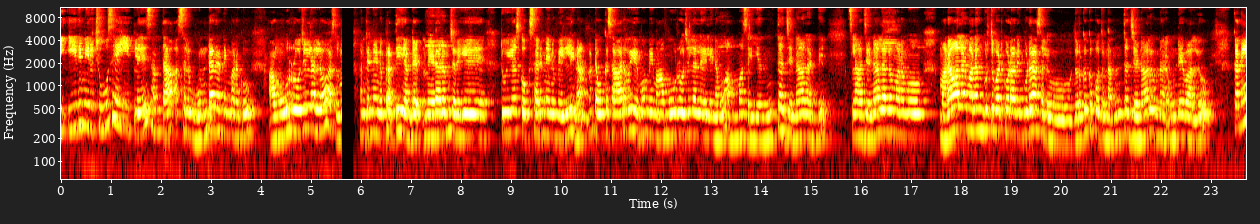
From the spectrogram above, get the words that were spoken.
ఇది మీరు చూసే ఈ ప్లేస్ అంతా అసలు ఉండదండి మనకు. ఆ మూడు రోజులలో అసలు అంటే నేను ప్రతి అంటే మేడారం జరిగే టూ ఇయర్స్కి ఒకసారి నేను వెళ్ళిన అంటే ఒకసారో ఏమో మేము ఆ మూడు రోజులలో వెళ్ళినాము. అమ్మ అసలు ఎంత జనాలండి. అసలు ఆ జనాలలో మనము మన వాళ్ళని మనం గుర్తుపట్టుకోవడానికి కూడా అసలు దొరకకపోతుండే. అంత జనాలు ఉన్న ఉండేవాళ్ళు. కానీ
